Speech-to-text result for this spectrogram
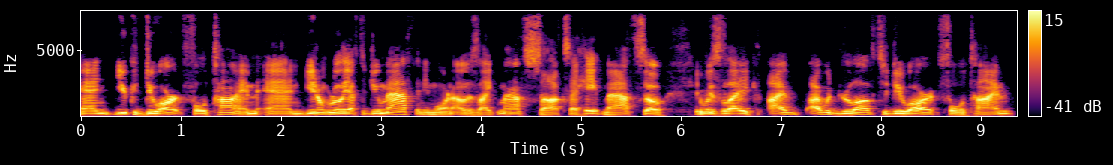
and you could do art full time and you don't really have to do math anymore. And I was like, math sucks. I hate math. So it was like, I, I would love to do art full time.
